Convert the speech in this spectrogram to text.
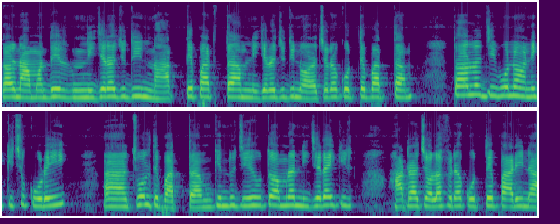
কারণ আমাদের নিজেরা যদি নাড়তে পারতাম, নিজেরা যদি নড়াচড়া করতে পারতাম, তাহলে জীবনে অনেক কিছু করেই চলতে পারতাম। কিন্তু যেহেতু আমরা নিজেরাই কি, হাঁটা চলাফেরা করতে পারি না,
